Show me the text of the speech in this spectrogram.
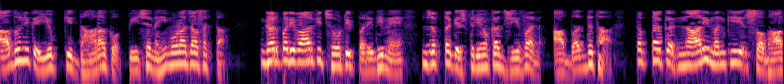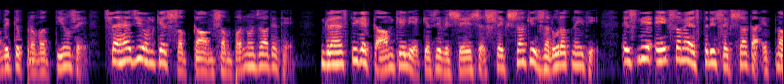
आधुनिक युग की धारा को पीछे नहीं मोड़ा जा सकता। घर परिवार की छोटी परिधि में जब तक स्त्रियों का जीवन आबद्ध था, तब तक नारी मन की स्वाभाविक प्रवृत्तियों से सहज ही उनके सब काम संपन्न हो जाते थे। गृहस्थी के काम के लिए किसी विशेष शिक्षा की ज़रूरत नहीं थी, इसलिए एक समय स्त्री शिक्षा का इतना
